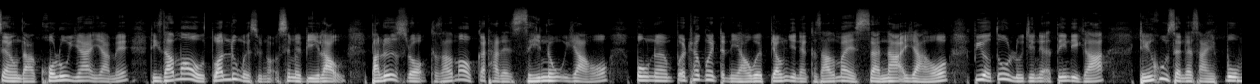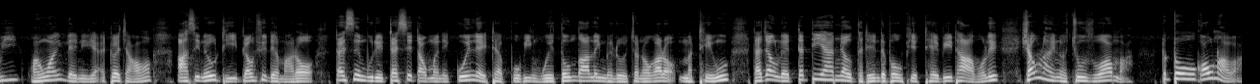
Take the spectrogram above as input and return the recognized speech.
ဆန်အောင်သာခေါ်လို့ရရင်ရမယ်ဒီသားမကိုသွားလူမယ်ဆိုရင်တော့အဆင်မပြေတော့ဘာလို့လဲဆိုတော့ကစားသမားကိုကတ်ထားတဲ့ဈေးနှုန်းအရာဟောပုံနှံပွဲထွက်ခွင့်တနေရာကိုပဲပြောင်းကျင်တဲ့ကစားသမားရဲ့စံနာအရာဟောပြီးတော့သူ့လိုချင်တဲ့အသင်းတွေကဒင်းဟူဆန်တဲ့ဆိုင်ပို့ပြီးဝိုင်းဝိုင်းလည်နေတဲ့အတွက်ကြောင့်အာဆင်နယ်တို့ဒီအပြောင်းရွှေ့တယ်မှာတော့တိုက်စစ်မှုတွေတိုက်စစ်တောင်းမှန်တွေကွင်းလေထက်ပို့ပြီးငွေသုံးသားလိမ့်မယ်လို့ကျွန်တော်ကတော့မထင်ဘူးဒါကြောင့်လဲတတိယမြောက်သတင်းတစ်ပုဒ်ဖြစ်ထည့်ပေးထားပါဗောလေရောက်လာရင်တော့ကြိုးစွာမှာတော်တော်ကောင်းတာပါ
